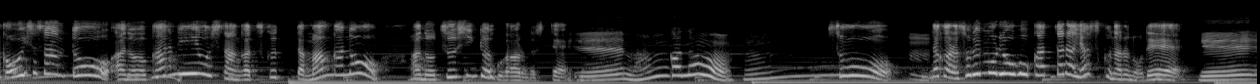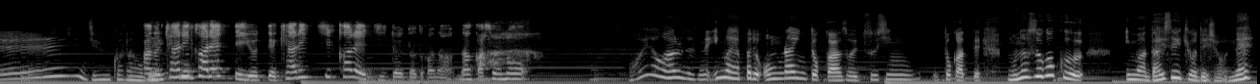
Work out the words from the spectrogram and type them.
んかお医者さんとあの管理栄養士さんが作った漫画のあの通信教育があるんですって。えー、漫画の？うんそう、うん、だからそれも両方買ったら安くなるのでえー、純子さんあのキャリカレって言ってキャリッチカレッジと言ったとかななんかそのそういうのがあるんですね今やっぱりオンラインとかそういう通信とかってものすごく今大盛況でしょうね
